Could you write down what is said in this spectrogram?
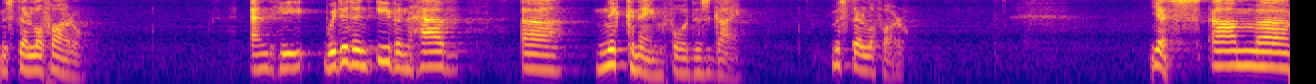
Mr. Lofaro. And he, we didn't even have a nickname for this guy, Mr. Lofaro. Yes. Um, uh,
